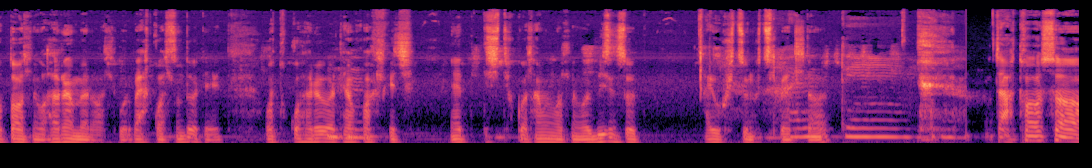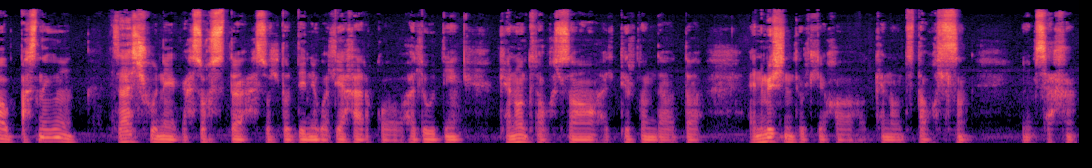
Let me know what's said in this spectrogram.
одоо л нэг 20 мөр бол бүр байхгүй болсон дөө. Тэгээд удахгүй 20-оо тавих байх гэж найддаг ш. Тэгэхгүй бол хамгийн гол нэг бизнесүүд аюу хэцүү нөхцөл байдал байна. Тийм. За отгоос бас нэгэн заашгүй нэг асуух хэвээр асуултуудын нэг бол яхаарахгүй Холливуудын кинонд тоглосон тэр дундаа одоо анимашн төрлийнхөө кинонд тоглосон юм сайхан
